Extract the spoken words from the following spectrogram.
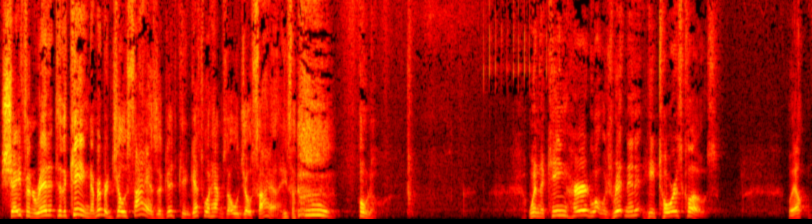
Shaphan read it to the king. Now remember, Josiah is a good king. Guess what happens to old Josiah? He's like, oh no. When the king heard what was written in it, he tore his clothes. Well,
